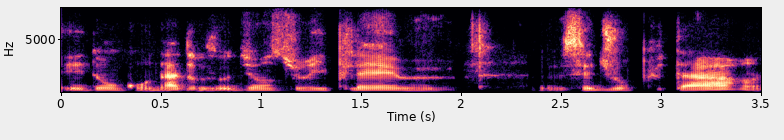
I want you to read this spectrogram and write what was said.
et donc on a nos audiences du replay 7 jours plus tard.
